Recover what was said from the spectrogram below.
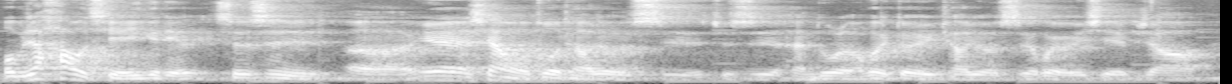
我比较好奇的一个点就是，呃，因为像我做调酒师，就是很多人会对于调酒师会有一些比较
